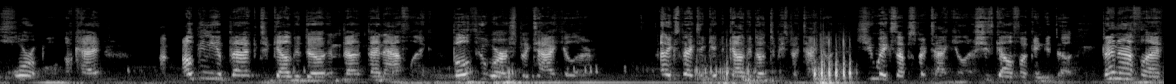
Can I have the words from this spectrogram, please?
horrible. Okay, I'm going to get back to Gal Gadot and Ben Affleck, both who were spectacular. I expected Gal Gadot to be spectacular. She wakes up spectacular. She's Gal fucking Gadot. Ben Affleck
